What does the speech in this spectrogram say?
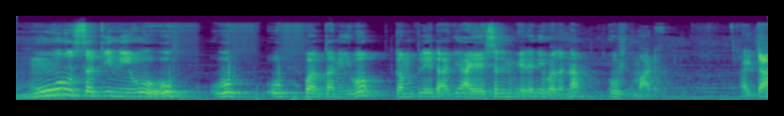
ಮೂರು ಸತಿ ನೀವು ಉಫ್ ಉಫ್ ಉಫ್ ಅಂತ ನೀವು ಕಂಪ್ಲೀಟಾಗಿ ಆ ಹೆಸರಿನ ಮೇಲೆ ನೀವು ಅದನ್ನು ಉಫ್ ಮಾಡಿ. ಆಯಿತಾ?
